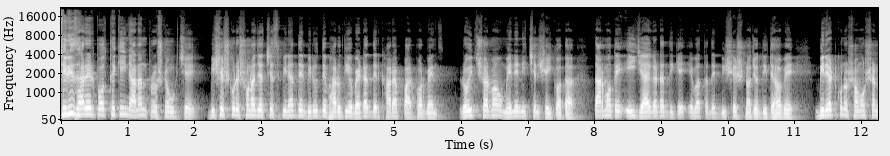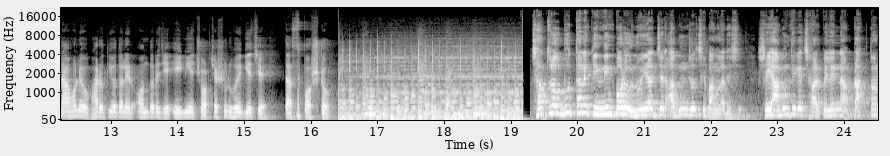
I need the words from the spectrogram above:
সিরিজ হারের পর থেকেই নানান প্রশ্ন উঠছে। বিশেষ করে শোনা যাচ্ছে, স্পিনারদের বিরুদ্ধে ভারতীয় ব্যাটারদের খারাপ পারফরমেন্স রোহিত শর্মাও মেনে নিচ্ছেন সেই কথা। তার মতে, এই জায়গাটার দিকে এবার তাদের বিশেষ নজর দিতে হবে। বিরাট কোনো সমস্যা না হলেও ভারতীয় দলের অন্দরে যে এই নিয়ে চর্চা শুরু হয়ে গিয়েছে, তা স্পষ্ট। ছাত্র অভ্যুত্থানের তিন দিন পরেও নৈরাজ্যের আগুন জ্বলছে বাংলাদেশে। সেই আগুন থেকে ছাড় পেলেন না প্রাক্তন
